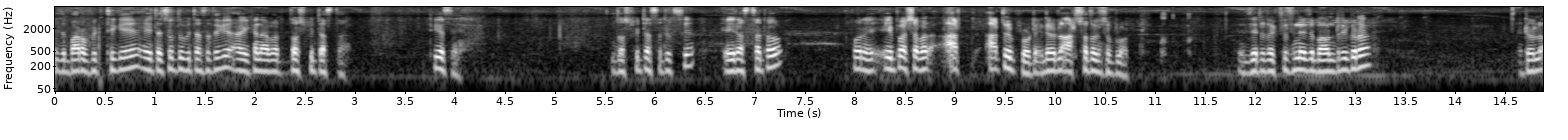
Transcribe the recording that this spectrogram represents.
এই যে বারো ফিট থেকে এটা চোদ্দ ফিট রাস্তা থেকে, আর এখানে আবার দশ ফিট রাস্তা, ঠিক আছে? দশ ফিট রাস্তা ঢুকছে, এই রাস্তাটাও পরে এই পাশে আবার আট, আটের প্লট এটা হলো আট শতাংশ প্লট যেটা দেখতেছেন এই যে বাউন্ডারি করা এটা হলো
